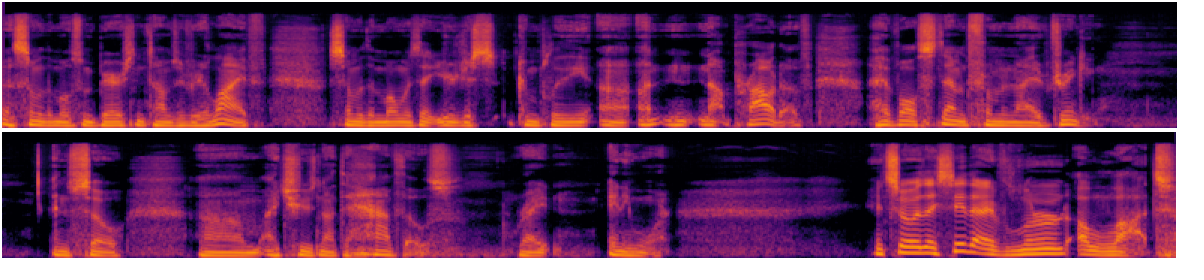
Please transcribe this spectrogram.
uh, some of the most embarrassing times of your life, some of the moments that you're just completely uh, un- not proud of, have all stemmed from a night of drinking, and so um, I choose not to have those right anymore. And so, as I say that, I've learned a lot.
